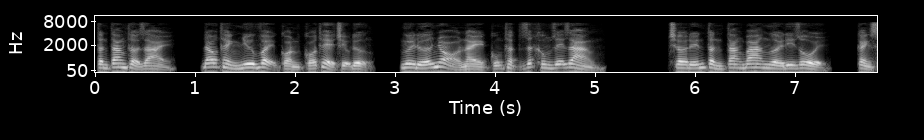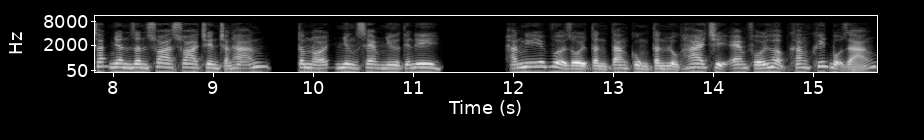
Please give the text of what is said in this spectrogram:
Tần Tăng thở dài, đau thành như vậy còn có thể chịu đựng, người đứa nhỏ này cũng thật rất không dễ dàng. Chờ đến Tần Tăng ba người đi rồi, cảnh sát nhân dân xoa xoa trên chắn hãn, tâm nói nhưng xem như tiến đi. Hắn nghĩ vừa rồi Tần Tăng cùng Tần Lục hai chị em phối hợp khăng khít bộ dáng,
